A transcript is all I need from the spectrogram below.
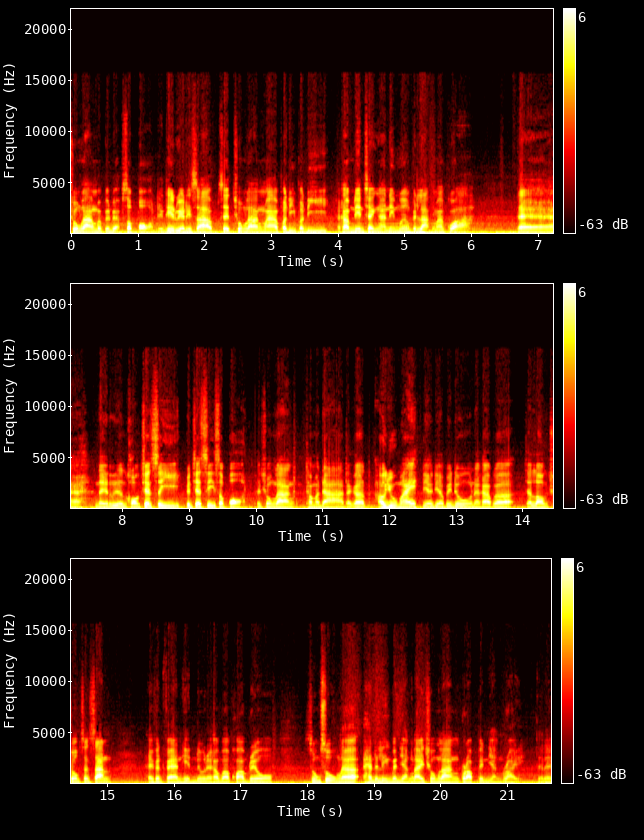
ช่วงล่างมันเป็นแบบสปอร์ตอย่างที่เรียนให้ทราบเซตช่วงล่างมาพอดีพอดีนะครับเน้นใช้งานในเมืองเป็นหลักมากกว่า แต่ในเรื่องของเชสซีเป็นเชสซีสปอร์ตแต่ช่วงล่างธรรมดา แต่ก็เอาอยู่ไหมเดี๋ยวเดี๋ยวไปดูนะครับ ก็จะลองช่วงสั้น ๆ ให้แฟนๆเห็นดูนะครับว่าความเร็ว สูงๆ แล้ว handling เป็นอย่างไรช่วงล่างกรับเป็นอย่างไร จะได้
